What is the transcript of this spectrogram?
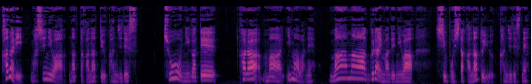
かなりマシにはなったかなっていう感じです。超苦手から、まあ今はね、まあまあぐらいまでには進歩したかなという感じですね。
